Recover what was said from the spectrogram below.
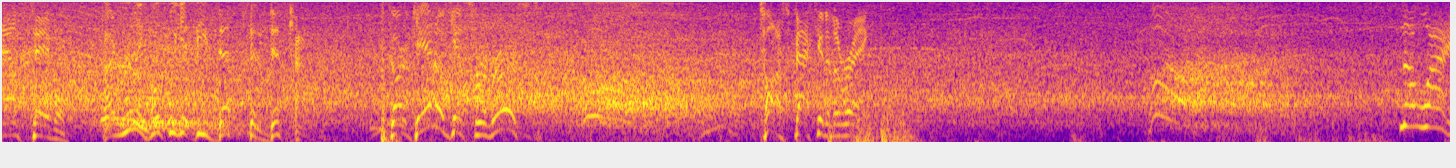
announce table. I really hope we get these desks at a discount. Gargano gets reversed. Tossed back into the ring. No way!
